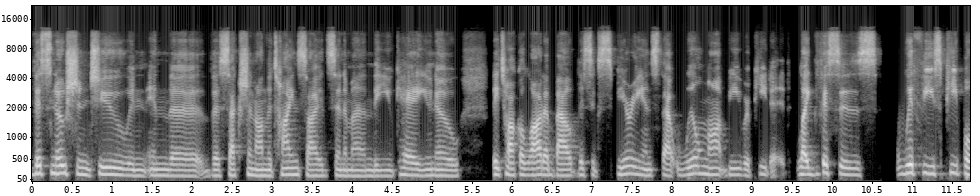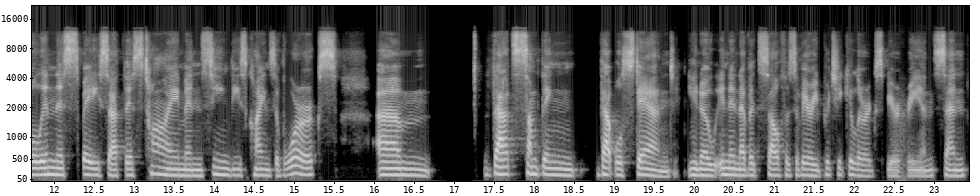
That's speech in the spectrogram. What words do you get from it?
this notion too in in the the section on the Tyneside cinema in the UK, you know, they talk a lot about this experience that will not be repeated. Like this is with these people in this space at this time and seeing these kinds of works, um, that's something that will stand, you know, in and of itself as a very particular experience. And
